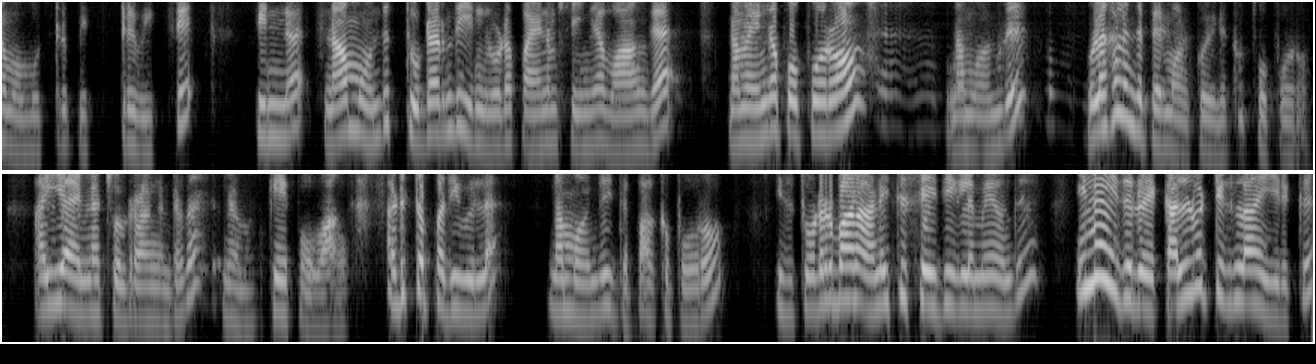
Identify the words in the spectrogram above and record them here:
நம்ம முற்று பெற்று விட்டு பின்னர் நாம வந்து தொடர்ந்து எங்களோட பயணம் செய்யுங்க வாங்க. நம்ம எங்க போக போறோம்? நம்ம வந்து உலகளந்த பெருமாள் கோயிலுக்கு போக போறோம். ஐயா என்ன சொல்றாங்கன்றத நம்ம கேட்போம் வாங்க. அடுத்த பதிவுல நம்ம வந்து இதை பார்க்க போறோம். இது தொடர்பான அனைத்து செய்திகளுமே வந்து இன்னும் இதோடைய கல்வெட்டுகள்லாம் இருக்கு.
